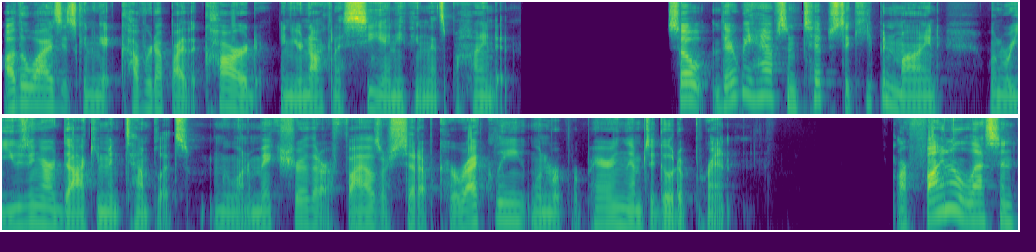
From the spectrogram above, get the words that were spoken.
Otherwise, it's going to get covered up by the card and you're not going to see anything that's behind it. So there we have some tips to keep in mind when we're using our document templates. We want to make sure that our files are set up correctly when we're preparing them to go to print. Our final lesson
